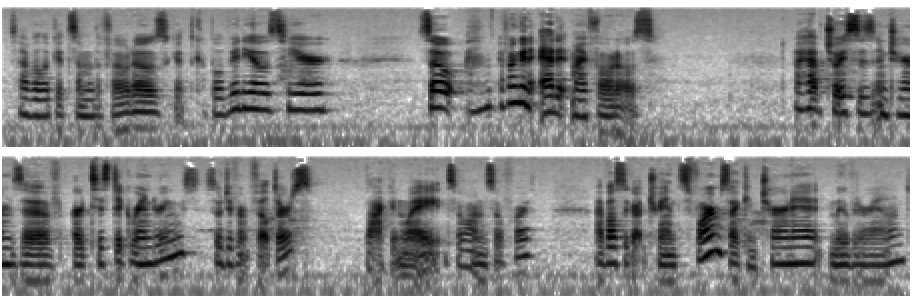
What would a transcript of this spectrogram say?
let's have a look at some of the photos. Got a couple of videos here. So if I'm going to edit my photos, I have choices in terms of artistic renderings, so different filters, black and white, and so on and so forth. I've also got transform, so I can turn it, move it around,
